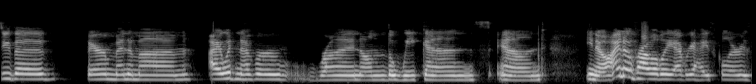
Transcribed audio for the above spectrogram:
do the bare minimum. I would never run on the weekends. And you know i know probably every high schooler is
